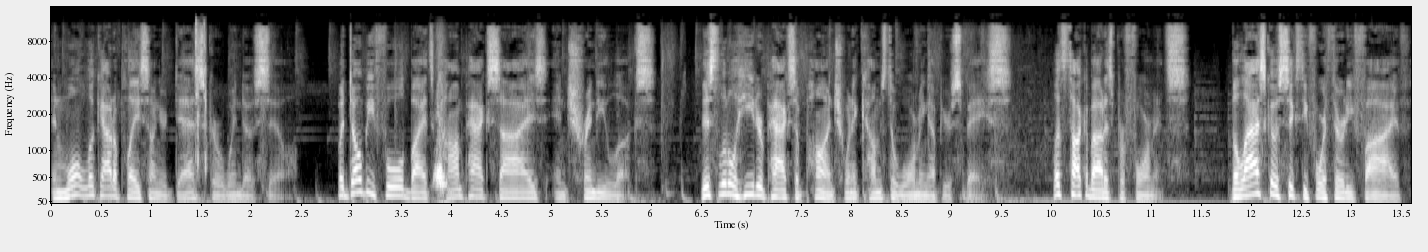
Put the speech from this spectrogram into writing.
and won't look out of place on your desk or windowsill. But don't be fooled by its compact size and trendy looks. This little heater packs a punch when it comes to warming up your space. Let's talk about its performance. The Lasko 6435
